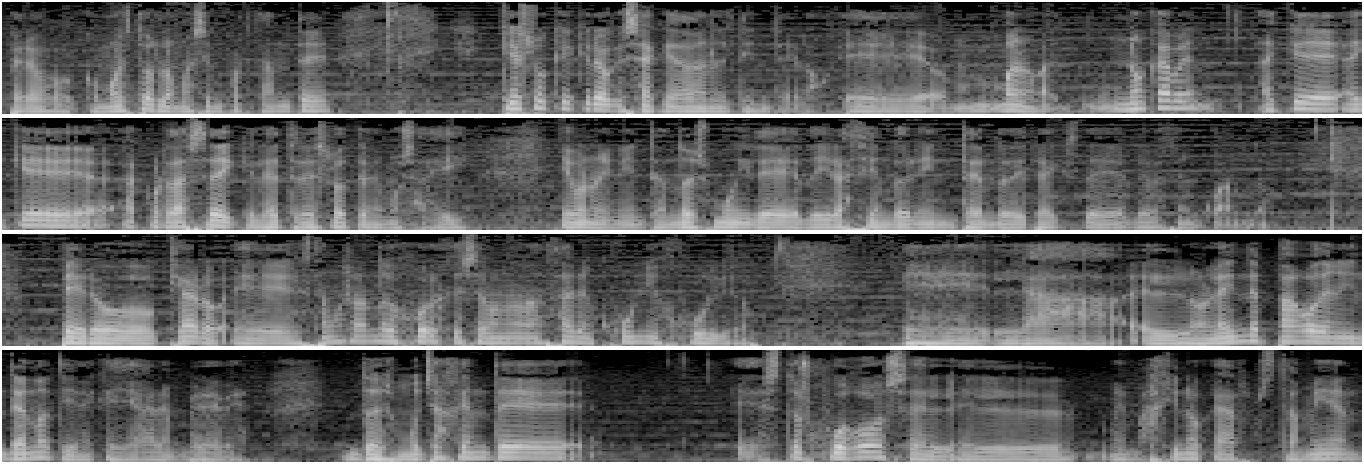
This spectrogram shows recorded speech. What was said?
pero como esto es lo más importante, ¿qué es lo que creo que se ha quedado en el tintero? Eh, bueno, no caben, hay que, hay que acordarse de que el E3 lo tenemos ahí. Y bueno, y Nintendo es muy de, ir haciendo Nintendo Directs de, vez en cuando. Pero claro, eh, estamos hablando de juegos que se van a lanzar en junio y julio. Eh, el online de pago de Nintendo tiene que llegar en breve. Entonces mucha gente estos juegos, el, me imagino que ARMS también,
